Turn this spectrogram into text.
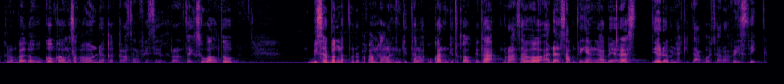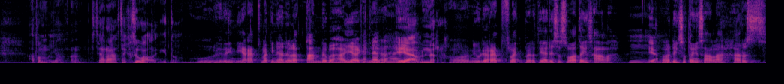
ke lembaga hukum kalau misalkan udah kekerasan fisik kekerasan seksual tuh bisa banget merupakan hal yang kita lakukan gitu kalau kita merasa bahwa ada something yang nggak beres dia udah menyakiti aku secara fisik atau mm -hmm. secara seksual gitu. Wah, berarti intinya red flag ini adalah tanda bahaya gitu tanda gitu bahaya. ya. Iya, benar. Kalau ini udah red flag berarti ada sesuatu yang salah. Hmm. Ya. Kalau ada sesuatu yang salah harus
